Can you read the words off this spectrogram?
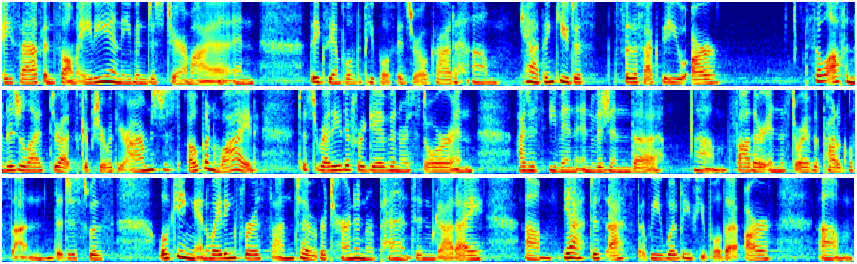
Asaph and Psalm 80 and even just Jeremiah and the example of the people of Israel, God. Um, yeah, thank you just for the fact that you are so often visualized throughout scripture with your arms just open wide, just ready to forgive and restore. And I just even envision the um, father in the story of the prodigal son that just was looking and waiting for his son to return and repent. And God, I, um, yeah, just ask that we would be people that are um,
